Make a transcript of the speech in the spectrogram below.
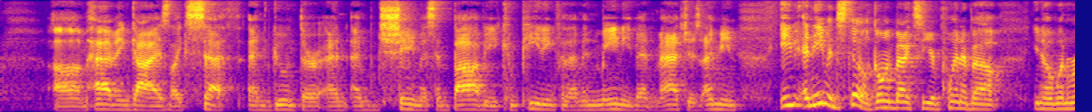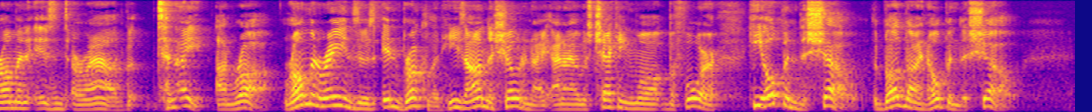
um, having guys like Seth and Gunther and and Sheamus and Bobby competing for them in main event matches. I mean, even, and even still, going back to your point about you know when Roman isn't around, but tonight on Raw, Roman Reigns is in Brooklyn. He's on the show tonight, and I was checking well before he opened the show. The Bloodline opened the show.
